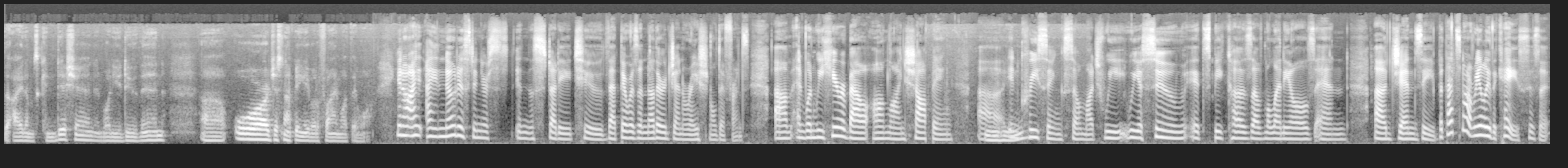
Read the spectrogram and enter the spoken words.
the item's condition and what do you do then uh, or just not being able to find what they want. You know, I, I noticed in your in the study too that there was another generational difference, um, and when we hear about online shopping uh, mm-hmm. increasing so much, we we assume it's because of millennials and uh, Gen Z, but that's not really the case, is it?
